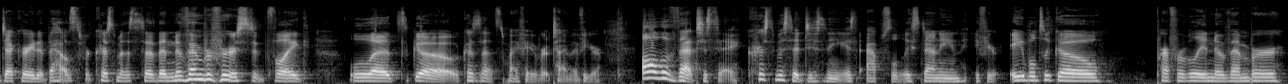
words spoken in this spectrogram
decorated the house for Christmas. So then November 1st, it's like let's go, because that's my favorite time of year. All of that to say, Christmas at Disney is absolutely stunning. If you're able to go, preferably in November,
